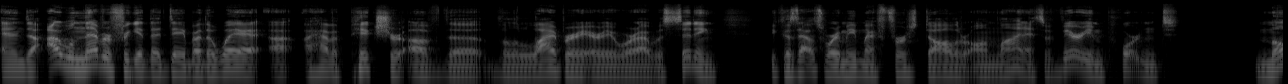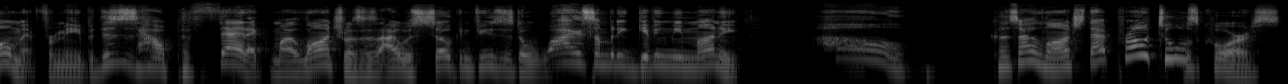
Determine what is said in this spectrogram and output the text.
And uh, I will never forget that day. By the way, I, I, have a picture of the, the little library area where I was sitting because that was where I made my first dollar online. It's a very important moment for me. But this is how pathetic my launch was. As I was so confused as to why is somebody giving me money? Oh, because I launched that Pro Tools course.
